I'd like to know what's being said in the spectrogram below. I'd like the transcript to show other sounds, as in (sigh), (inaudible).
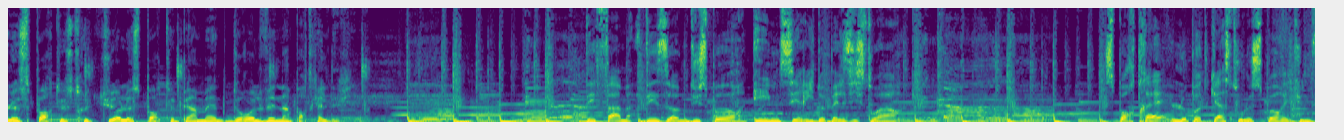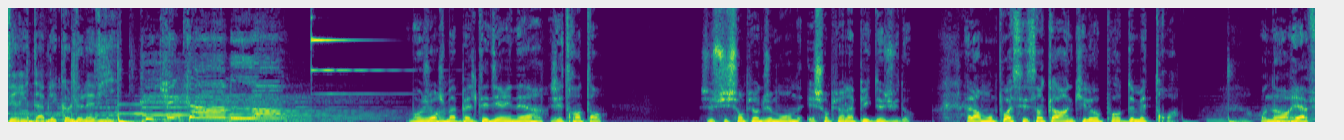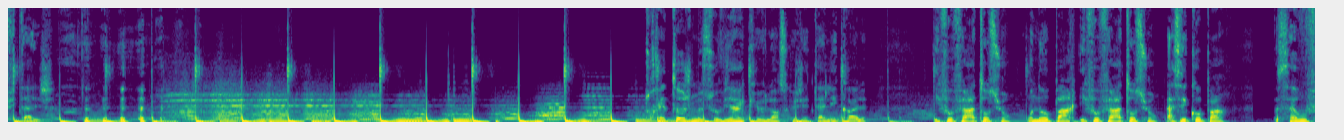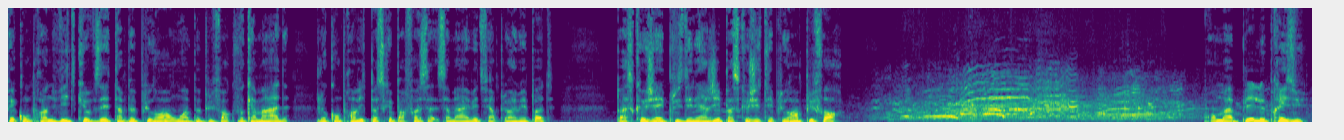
Le sport te structure, le sport te permet de relever n'importe quel défi. Des femmes, des hommes, du sport et une série de belles histoires. Sportrait, le podcast où le sport est une véritable école de la vie. Bonjour, je m'appelle Teddy Riner, j'ai 30 ans. Je suis champion du monde et champion olympique de judo. Alors mon poids c'est 140 kg pour 2 m 3. On est en réaffûtage. (laughs) Je me souviens que lorsque j'étais à l'école, il faut faire attention. On est au parc, il faut faire attention à ses copains. Ça vous fait comprendre vite que vous êtes un peu plus grand ou un peu plus fort que vos camarades. Je le comprends vite parce que parfois ça, m'est arrivé de faire pleurer mes potes. Parce que j'avais plus d'énergie, parce que j'étais plus grand, plus fort. On m'a appelé le présu.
